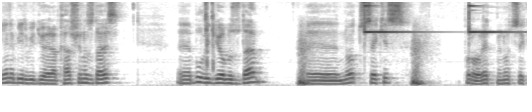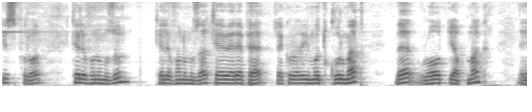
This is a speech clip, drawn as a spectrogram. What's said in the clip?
Yeni bir videoya karşınızdayız. Ee, bu videomuzda e, Note 8 Pro, Redmi Note 8 Pro telefonumuzun telefonumuza TVRP, Recovery Mode kurmak ve root yapmak e, e,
